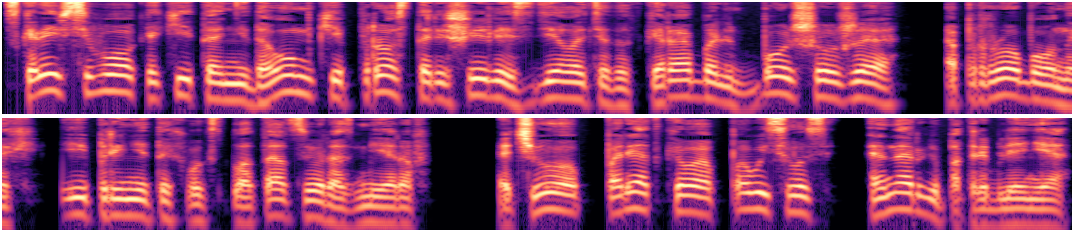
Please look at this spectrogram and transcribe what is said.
Скорее всего, какие-то недоумки просто решили сделать этот корабль больше уже опробованных и принятых в эксплуатацию размеров, отчего порядково повысилось энергопотребление.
